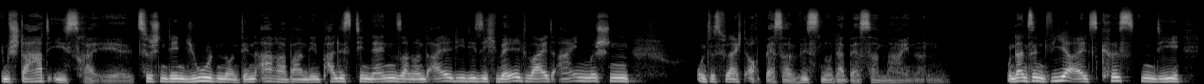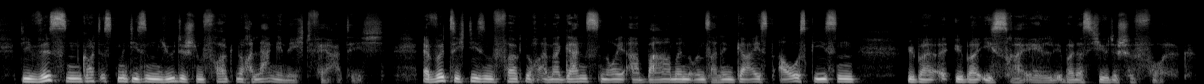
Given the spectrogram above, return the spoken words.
im Staat Israel zwischen den Juden und den Arabern, den Palästinensern und all die, die sich weltweit einmischen und es vielleicht auch besser wissen oder besser meinen. Und dann sind wir als Christen, die, die wissen, Gott ist mit diesem jüdischen Volk noch lange nicht fertig. Er wird sich diesem Volk noch einmal ganz neu erbarmen und seinen Geist ausgießen über, über Israel, über das jüdische Volk.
